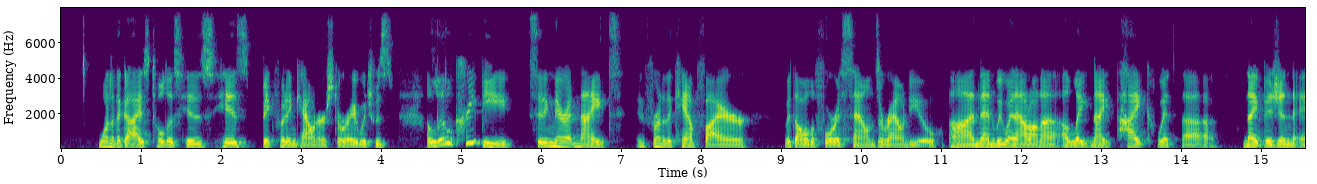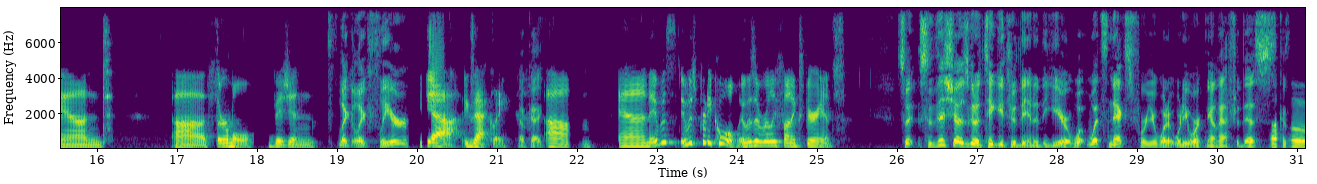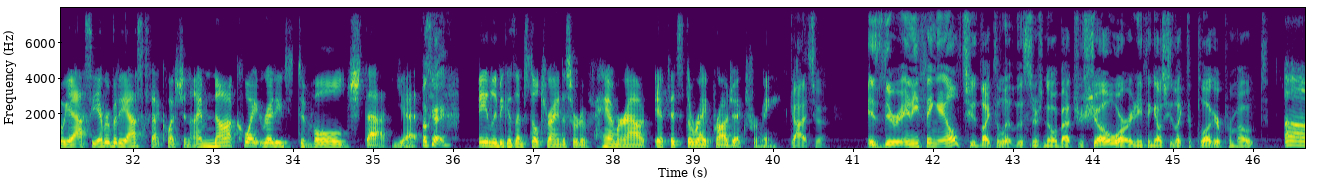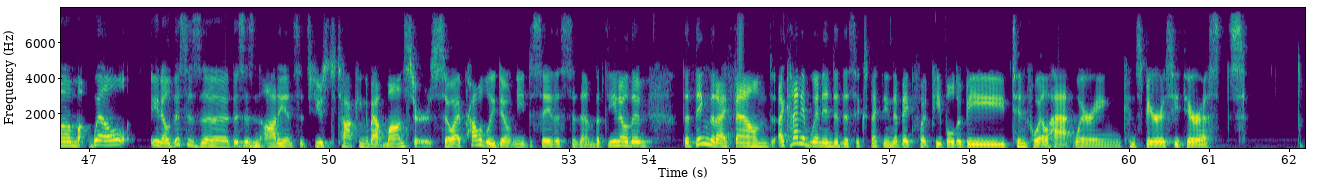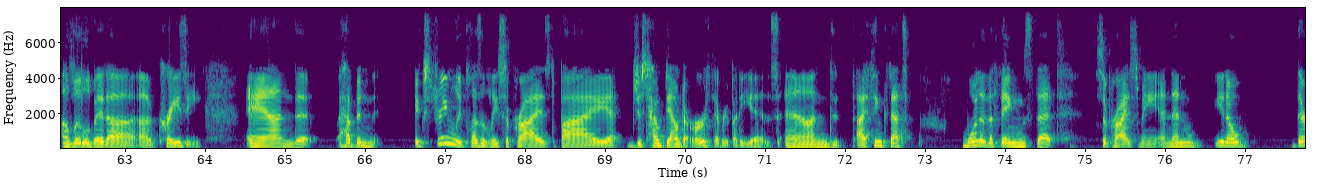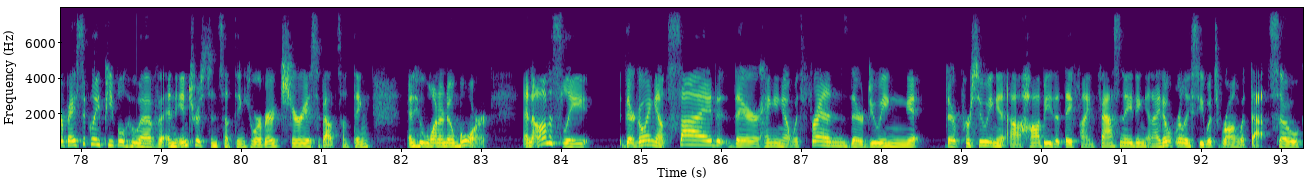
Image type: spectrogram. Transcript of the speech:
one of the guys told us his his Bigfoot encounter story, which was a little creepy, sitting there at night in front of the campfire with all the forest sounds around you. Uh, and then we went out on a, a late night hike with uh, night vision and uh, thermal vision. Like like FLIR? Yeah, exactly. Okay. Um, and it was it was pretty cool. It was a really fun experience. So so this show is going to take you through the end of the year. What what's next for you? What what are you working on after this? Oh yeah, see everybody asks that question. I'm not quite ready to divulge that yet. Okay. Mainly because I'm still trying to sort of hammer out if it's the right project for me. Gotcha. Is there anything else you'd like to let listeners know about your show or anything else you'd like to plug or promote? Um, well, you know this is a this is an audience that's used to talking about monsters so i probably don't need to say this to them but you know the the thing that i found i kind of went into this expecting the bigfoot people to be tinfoil hat wearing conspiracy theorists a little bit uh, uh, crazy and have been extremely pleasantly surprised by just how down to earth everybody is and i think that's one of the things that surprised me. And then, you know, they're basically people who have an interest in something, who are very curious about something, and who want to know more. And honestly, they're going outside, they're hanging out with friends, they're doing, they're pursuing a hobby that they find fascinating, and I don't really see what's wrong with that. So,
